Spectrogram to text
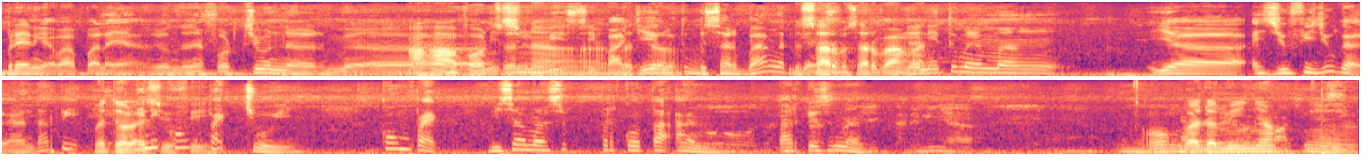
brand nggak apa-apa lah ya. Contohnya Fortuner, eh, Aha, Fortuner, Mitsubishi Pajero betul. itu besar banget Besar guys. besar Dan banget. itu memang ya SUV juga kan, tapi Betul, ini SUV. compact cuy. Compact, bisa masuk perkotaan. Parkir senang. Minyak. Oh, nggak ada minyaknya.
